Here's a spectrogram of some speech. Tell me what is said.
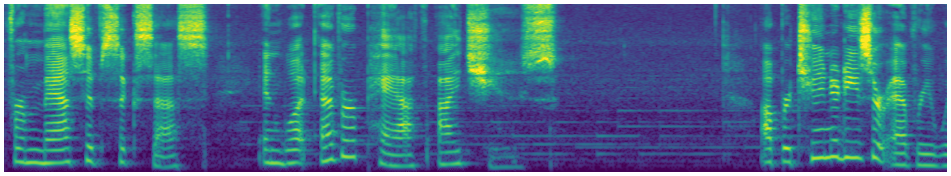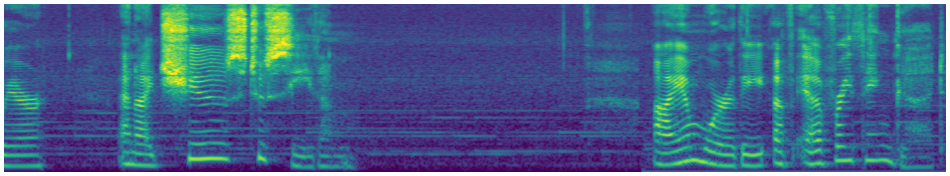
for massive success in whatever path I choose. Opportunities are everywhere, and I choose to see them. I am worthy of everything good.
